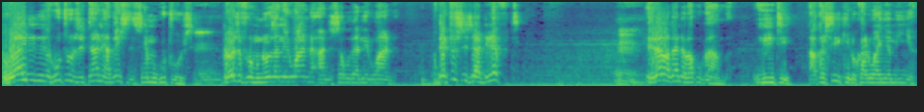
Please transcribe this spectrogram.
why did the hutus turn against the same hutus Mm. those from northern rwanda and southern rwanda. The tusis had left. Mm. era abaganda bakugamba nti akasiikiro kalwanya minya.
